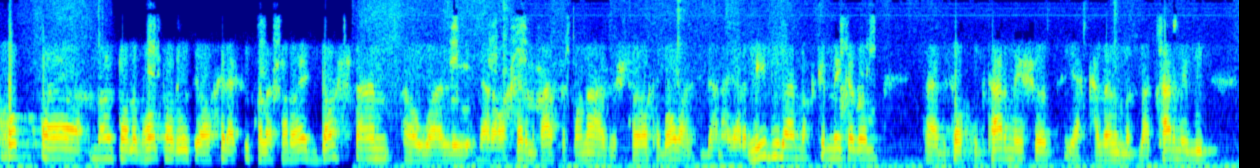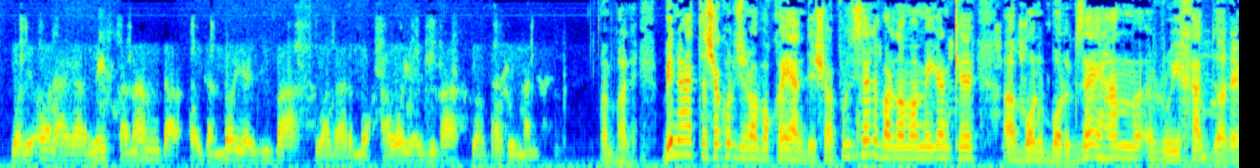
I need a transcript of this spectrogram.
خب طالب ها تا روز آخر اکی کل شرایط داشتن ولی در آخر متاسفانه از اشتراک با وزیدن اگر می بودن من فکر می کردم بسیار خوبتر می شد یک قدم مثبتتر می بود ولی آل اگر نیستن هم در آجندای ازی بحث و در محتوای ازی بحث و تغییر نمیاد بله به نهایت تشکر جناب آقای اندیشه پروزیسر برنامه میگن که بانو بارگزای هم روی خط داریم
